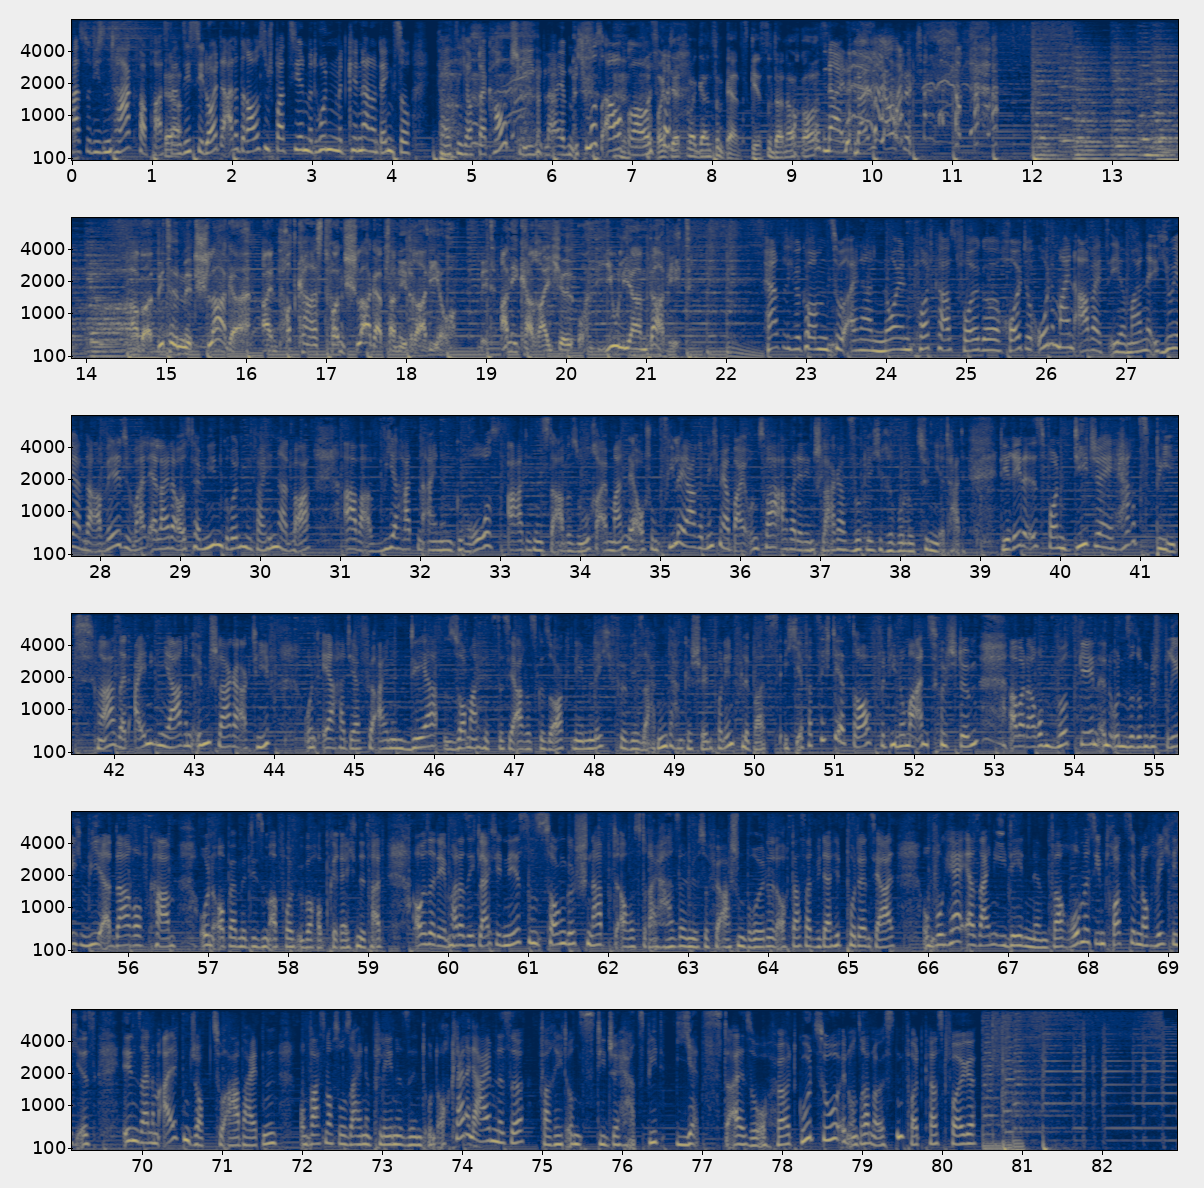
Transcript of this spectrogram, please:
hast du diesen Tag verpasst. Ja. Dann siehst du die Leute alle draußen spazieren mit Hunden, mit Kindern und denkst so, ich kann jetzt nicht auf der Couch liegen bleiben. Ich muss auch raus. Und jetzt mal ganz im Ernst, gehst du dann auch raus? Nein. Nein, ich auch nicht. Aber bitte mit Schlager. Ein Podcast von Schlagerplanet Radio. Mit Annika Reichel und Julian David. Herzlich willkommen zu einer neuen Podcast-Folge. Heute ohne meinen Arbeitsehemann Julian David, weil er leider aus Termingründen verhindert war. Aber wir hatten einen großartigen Starbesuch. Ein Mann, der auch schon viele Jahre nicht mehr bei uns war, aber der den Schlager wirklich revolutioniert hat. Die Rede ist von DJ Herzbeat. Ja, seit einigen Jahren im Schlager aktiv. Und er hat ja für einen der Sommerhits des Jahres gesorgt, nämlich für Wir sagen Dankeschön von den Flippers. Ich verzichte jetzt drauf, die Nummer anzustimmen, aber darum wird's gehen in unserem Gespräch, wie er darauf kam und ob er mit diesem Erfolg überhaupt gerechnet hat. Außerdem hat er sich gleich den nächsten Song geschnappt aus Drei Haselnüsse für Aschenbrödel. Auch das hat wieder Hitpotenzial. Und woher er seine Ideen nimmt, warum es ihm trotzdem noch wichtig ist, in seinem alten Job zu arbeiten und was noch so seine Pläne sind und auch kleine Geheimnisse verrät uns DJ Herzbeat jetzt. Also hört gut zu in unserer neuesten Podcast-Folge.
